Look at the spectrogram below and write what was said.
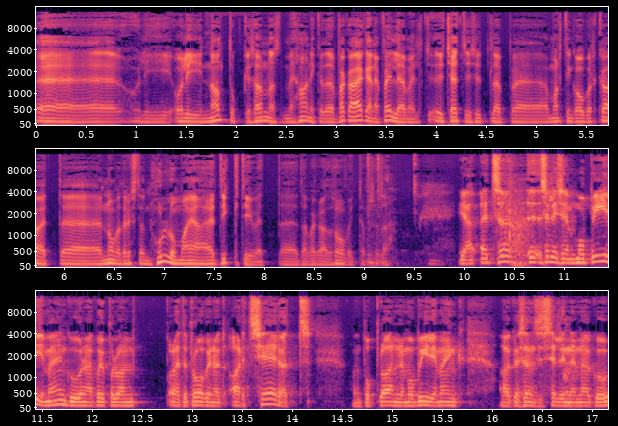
oli, oli natuke sarnased mehaanikad, väga äge näeb välja, meil chatis ütleb Martin Kaubert ka, et Nova Drift on hullumaja addictive, et ta väga soovitab seda. jah, et see on sellise mobiilimänguna võib-olla on, olete proovinud Archerot, on populaarne mobiilimäng, aga see on siis selline nagu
